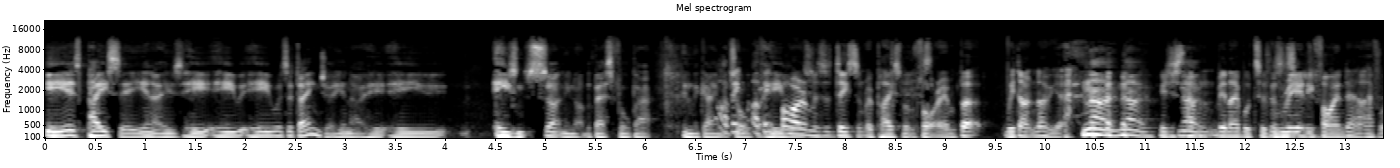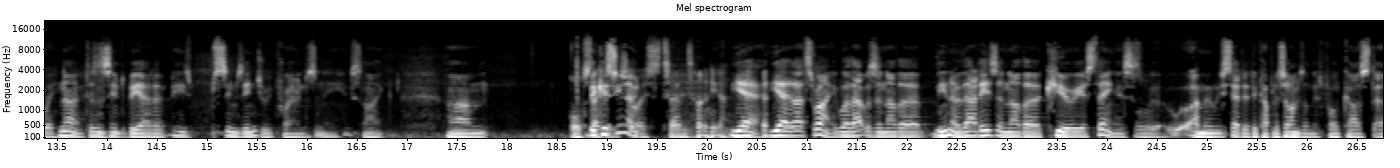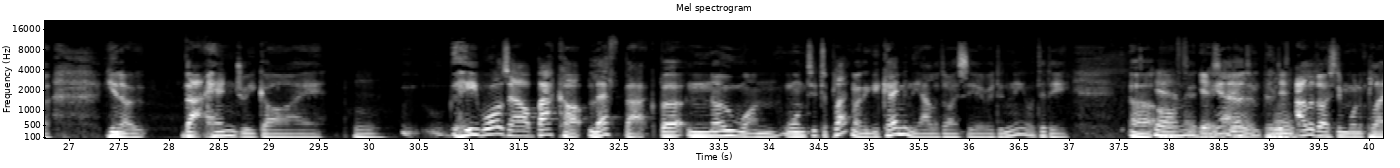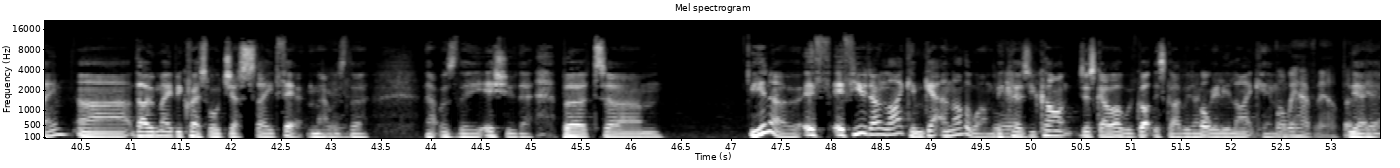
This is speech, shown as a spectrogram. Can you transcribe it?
He is pacey, you know. He's, he he he was a danger, you know. He he he's certainly not the best fullback in the game I at all. think, I but think Byram was- is a decent replacement for him, but we don't know yet. No, no, we just no. haven't been able to Doesn't really to- find out, have we? No, doesn't seem to be able to. He seems injury prone, doesn't he? It's like, um, Or Because, you know- choice to Antonio. yeah, yeah, that's right. Well, that was another, you know, that is another curious thing. Is, I mean, we've said it a couple of times on this podcast. Uh, you know, that Hendrie guy. He was our backup left back, but no one wanted to play him. I think he came in the Allardyce era, didn't he, or did he? Uh, Yeah, after. Yes, yeah, did. Did. Allardyce didn't want to play him, uh, though maybe Cresswell just stayed fit, and that was the that was the issue there. But um, you know, if if you don't like him, get another one because you can't just go, oh, we've got this guy, we don't Well- really like him. Well, we have now, but Yeah, yeah,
